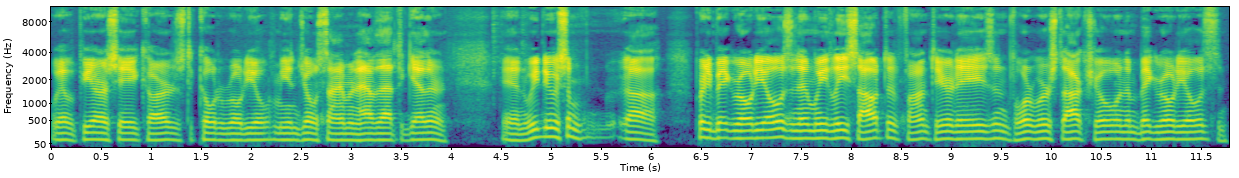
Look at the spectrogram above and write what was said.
We have a PRCA card, it's Dakota Rodeo. Me and Joe Simon have that together, and, and we do some uh, pretty big rodeos, and then we lease out to Frontier Days and Fort Worth Stock Show and then big rodeos, and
